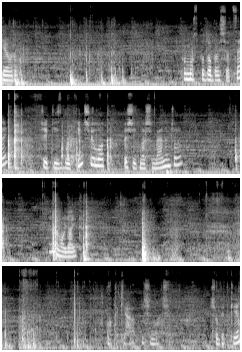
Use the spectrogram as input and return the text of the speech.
євро. Кому сподобався цей чи якийсь будь-інший лот, пишіть нашим менеджерам і замовляйте. Жіночі чобітки.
